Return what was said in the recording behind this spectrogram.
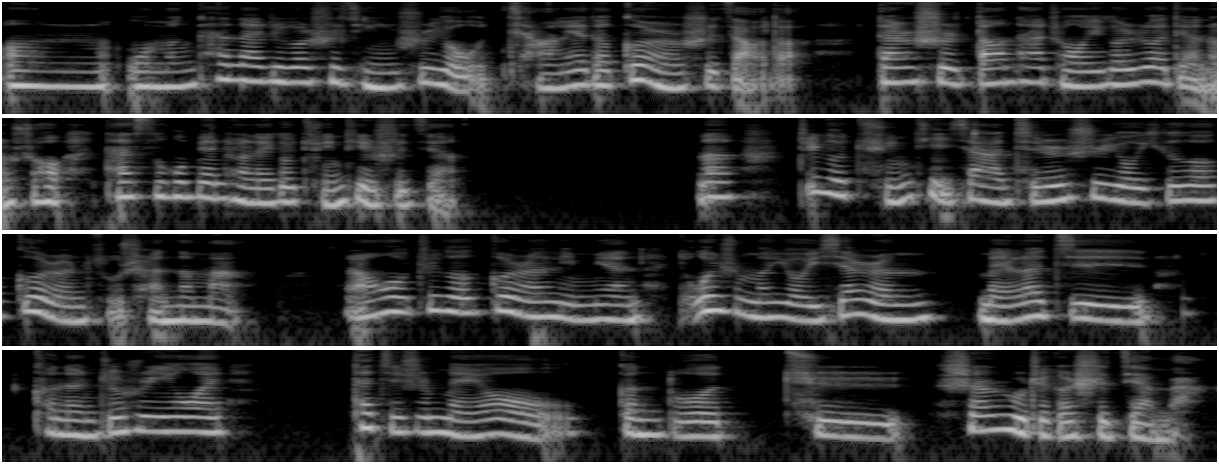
嗯，我们看待这个事情是有强烈的个人视角的，但是当它成为一个热点的时候，它似乎变成了一个群体事件。那这个群体下其实是由一个个个人组成的嘛？然后这个个人里面，为什么有一些人没了记忆？可能就是因为他其实没有更多去深入这个事件吧。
